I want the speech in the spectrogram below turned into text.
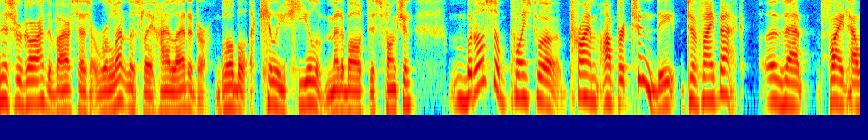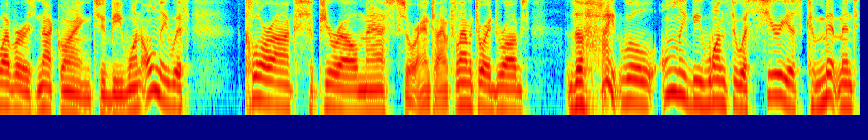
this regard, the virus has relentlessly highlighted our global Achilles heel of metabolic dysfunction, but also points to a prime opportunity to fight back. That fight, however, is not going to be won only with Clorox, Purell masks, or anti-inflammatory drugs. The fight will only be won through a serious commitment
